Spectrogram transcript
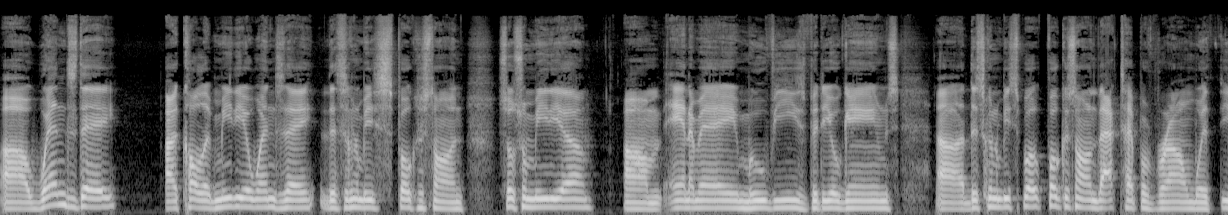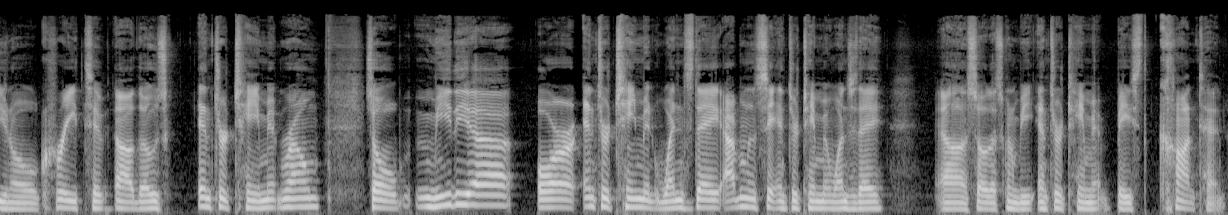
Uh, Wednesday, I call it Media Wednesday. This is going to be focused on social media, um, anime, movies, video games. Uh, this is going to be sp- focused on that type of realm with you know creative, uh, those entertainment realm. So media or entertainment Wednesday. I'm going to say entertainment Wednesday. Uh, so that's going to be entertainment based content.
